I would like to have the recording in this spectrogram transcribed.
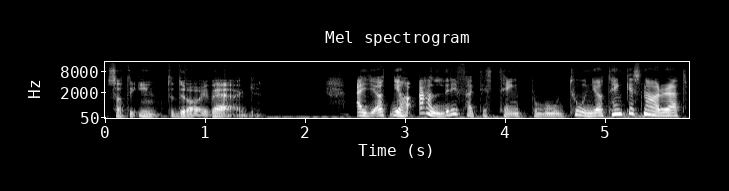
Så att det inte drar iväg. Jag, jag har aldrig faktiskt tänkt på god ton. Jag tänker snarare att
